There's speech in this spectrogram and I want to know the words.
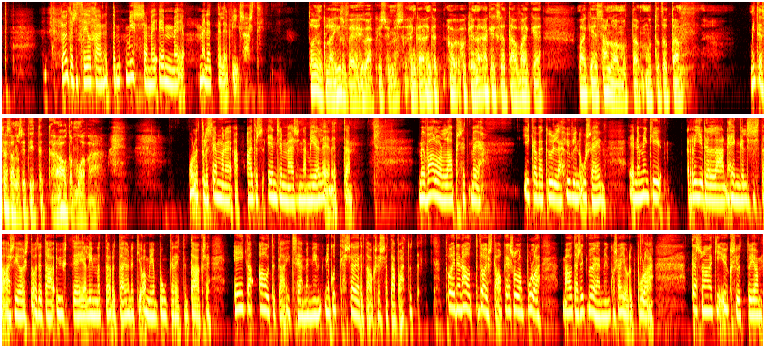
Löytäisit se jotain, että missä me emme menettele viisaasti? Toi on kyllä hirveän hyvä kysymys. Enkä, enkä oikein äkikseltä on vaikea, vaikea sanoa, mutta, mutta tota, miten sä sanoisit itse tähän? Auta mua vähän. Mulle tuli semmoinen ajatus ensimmäisenä mieleen, että – me valon lapset, me ikävä kyllä hyvin usein ennemminkin riidellään hengellisistä asioista, otetaan yhteen ja linnoittaudutaan jonnekin omien punkkereiden taakse, eikä auteta itseämme niin, niin kuin tässä vertauksessa tapahtui. Toinen auttoi toista. Okei, sulla on pula. Mä autan sitten myöhemmin, kun sä joudut pulaa. Tässä on ainakin yksi juttu ja,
